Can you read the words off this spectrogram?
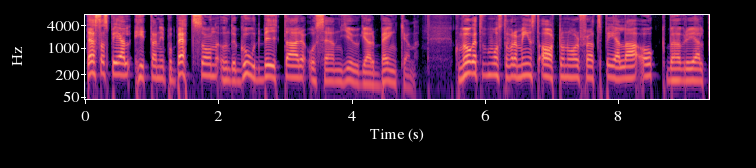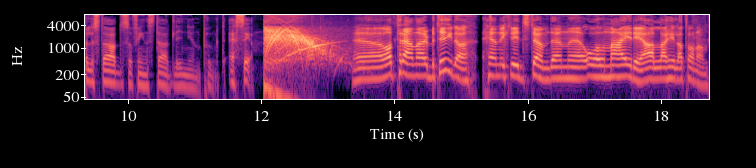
Dessa spel hittar ni på Betsson under godbitar och sen ljugarbänken. Kom ihåg att du måste vara minst 18 år för att spela och behöver du hjälp eller stöd så finns stödlinjen.se. Eh, vad tränarbetyg då? Henrik Rydström, den uh, almighty, alla hyllat honom.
